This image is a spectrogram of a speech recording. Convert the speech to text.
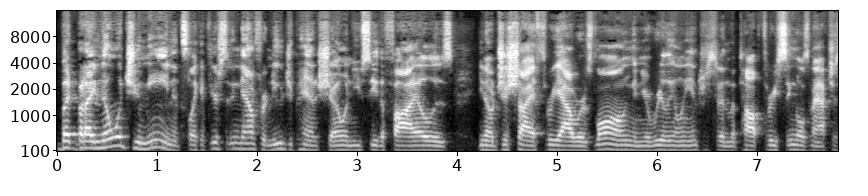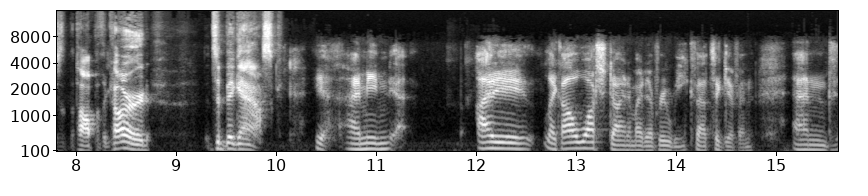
But but i know what you mean. It's like if you're sitting down for a new japan show and you see the file is you know just shy of three hours long and you're really only interested in the top three singles matches at the top of the card it's a big ask. Yeah i mean I like I'll watch Dynamite every week. That's a given. And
